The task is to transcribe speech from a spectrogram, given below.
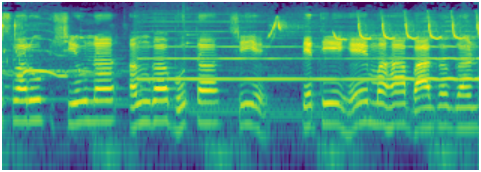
સ્વરૂપ શિવના અંગભૂત છીએ. તેથી હે મહાભાગગણ,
